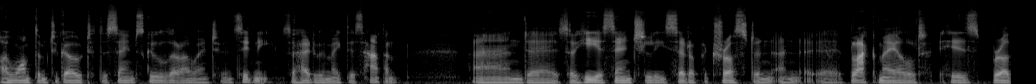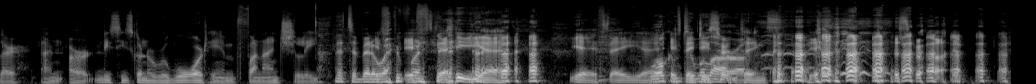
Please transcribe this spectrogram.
I want them to go to the same school that I went to in Sydney. So how do we make this happen?" And uh, so he essentially set up a trust and, and uh, blackmailed his brother, and or at least he's going to reward him financially That's a better way if, of if putting it. they, yeah, yeah, if they, uh, if they to do certain things. Yeah, that's right.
